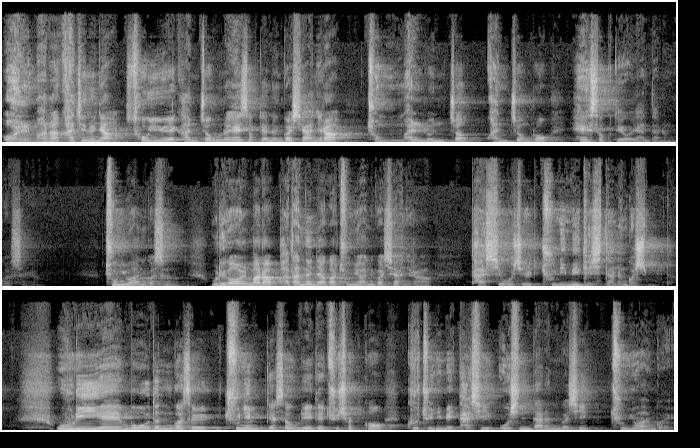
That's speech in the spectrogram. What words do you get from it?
얼마나 가지느냐, 소유의 관점으로 해석되는 것이 아니라 종말론적 관점으로 해석되어야 한다는 것이에요. 중요한 것은 우리가 얼마나 받았느냐가 중요한 것이 아니라 다시 오실 주님이 계시다는 것입니다. 우리의 모든 것을 주님께서 우리에게 주셨고 그 주님이 다시 오신다는 것이 중요한 거예요.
